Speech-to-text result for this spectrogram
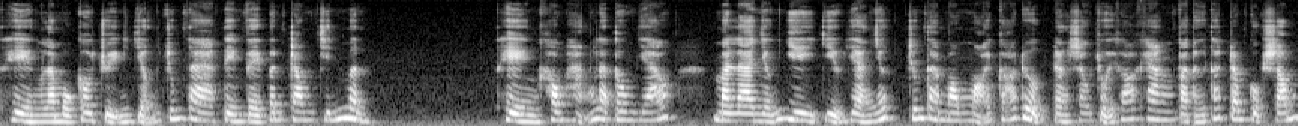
Thiền là một câu chuyện dẫn chúng ta tìm về bên trong chính mình. Thiền không hẳn là tôn giáo, mà là những gì dịu dàng nhất chúng ta mong mỏi có được đằng sau chuỗi khó khăn và thử thách trong cuộc sống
